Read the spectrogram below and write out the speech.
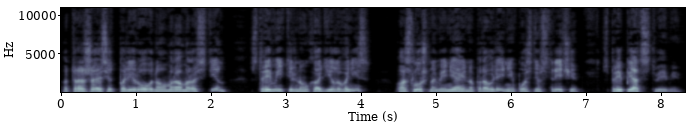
отражаясь от полированного мрамора стен, стремительно уходила вниз, послушно меняя направление после встречи с препятствиями.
